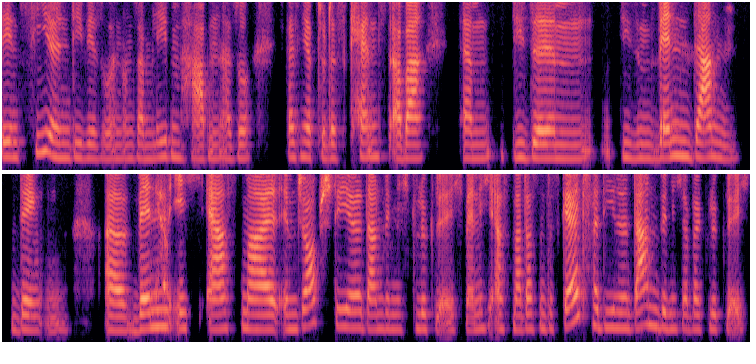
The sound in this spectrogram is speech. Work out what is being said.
den Zielen, die wir so in unserem Leben haben. Also ich weiß nicht, ob du das kennst, aber ähm, diesem, diesem Wenn-Dann-Denken. Äh, wenn ja. ich erstmal im Job stehe, dann bin ich glücklich. Wenn ich erstmal das und das Geld verdiene, dann bin ich aber glücklich.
